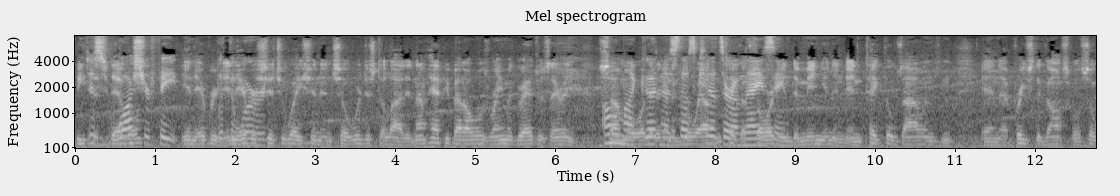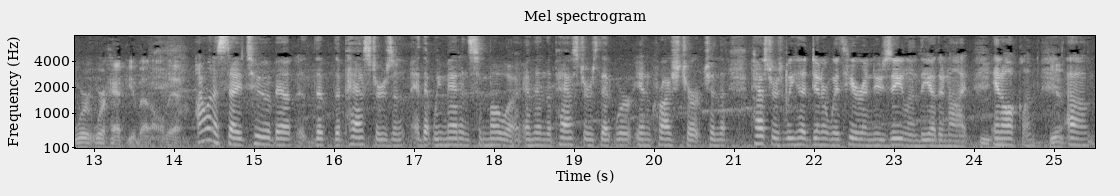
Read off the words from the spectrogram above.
beat Just the devil. wash your feet in every in every word. situation. And so we're just delighted. And I'm happy about all those Rhema graduates there in Oh, Samoa my goodness, those kids are amazing. and dominion and, and take those islands and and uh, preach the gospel. So we're we're happy about all that. I want to say too about the the pastors and that we met in Samoa, and then the pastors that were in Christchurch, and the pastors we had dinner with here in New Zealand the other night in Auckland. Mm-hmm. Yeah. Um,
